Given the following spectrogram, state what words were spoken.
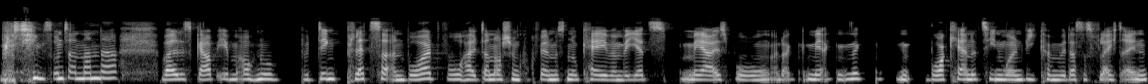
Teams untereinander, weil es gab eben auch nur bedingt Plätze an Bord, wo halt dann auch schon geguckt werden müssen, okay, wenn wir jetzt mehr Eisbohrungen oder mehr ne, Bohrkerne ziehen wollen, wie können wir das? Das ist vielleicht ein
